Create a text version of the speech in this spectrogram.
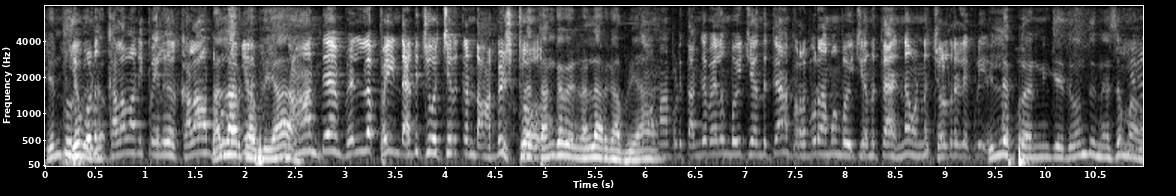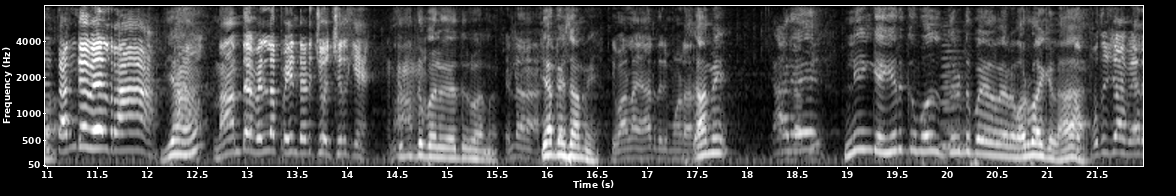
எவனும்? களவாணி பயில கலாண்டு நல்லா இருக்கா அப்படியா? நான் தான் வெள்ளை பெயிண்ட் அடிச்சு வச்சிருக்கேன்டா அபிஷ்டோ. தங்க வேல் நல்லா இருக்கா அப்படியா? ஆமா அப்படி தங்க வேலும் போய் சேர்ந்துட்டான் பிரபுராமும் போய் சேர்ந்துட்டான். என்ன ஒண்ணு சொல்றேன் எப்படி? இல்ல இப்ப நீங்க இது வந்து நெசமாவா? இது தங்க வேல்றா ஏன்? நான் தான் வெள்ளை பெயிண்ட் அடிச்சு வச்சிருக்கேன். என்ன? சாமி? இவெல்லாம் யார் தெரியுமாடா? சாமி நீங்க இருக்கும்போது திருட்டு பயில வேற வருவாங்களா புதுசா வேற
